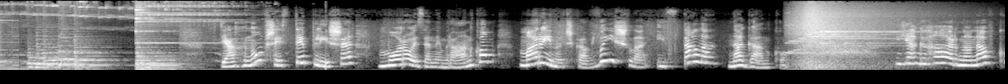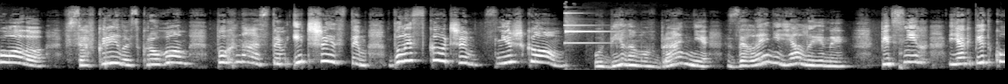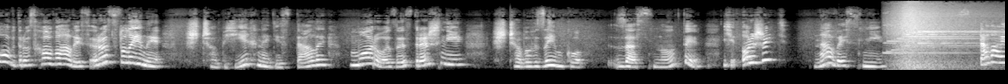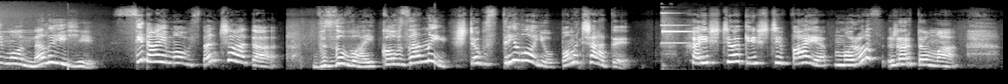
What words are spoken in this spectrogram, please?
Вдягнувшись тепліше, морозяним ранком, Мариночка вийшла і стала на ганку. Як гарно навколо все вкрилось кругом пухнастим і чистим, блискучим сніжком. У білому вбранні зелені ялини, під сніг, як під ковдру, сховались рослини, щоб їх не дістали морози страшні, щоб взимку заснути й ожить навесні. Ставаймо на лижі, сідаємо в санчата, взувай ковзани, щоб стрілою помчати. Хай щоки щипає мороз жартома.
